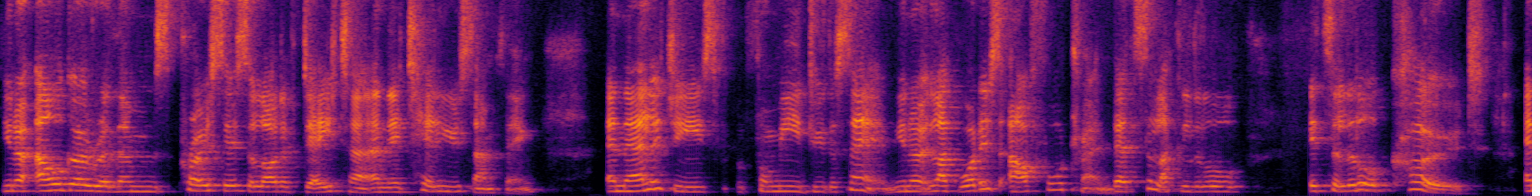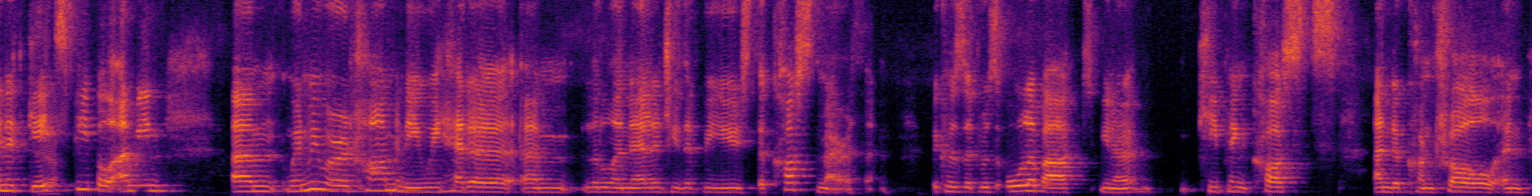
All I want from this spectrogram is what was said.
you know algorithms process a lot of data and they tell you something. Analogies for me do the same. You know, like what is our Fortran? That's like a little, it's a little code, and it gets yeah. people. I mean. Um, when we were at Harmony, we had a um, little analogy that we used the cost marathon because it was all about you know keeping costs under control. And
